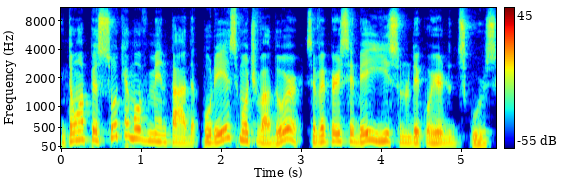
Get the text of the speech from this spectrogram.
Então, a pessoa que é movimentada por esse motivador, você vai perceber isso no decorrer do discurso.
